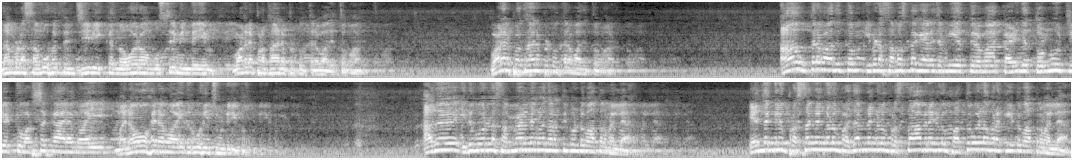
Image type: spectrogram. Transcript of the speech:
നമ്മുടെ സമൂഹത്തിൽ ജീവിക്കുന്ന ഓരോ മുസ്ലിമിന്റെയും വളരെ പ്രധാനപ്പെട്ട ഉത്തരവാദിത്വമാണ്. വളരെ പ്രധാനപ്പെട്ട ഉത്തരവാദിത്വമാണ്. ആ ഉത്തരവാദിത്വം ഇവിടെ സമസ്ത കേരള ജമീയത്തിലുമ കഴിഞ്ഞ തൊണ്ണൂറ്റിയെട്ട് വർഷക്കാലമായി മനോഹരമായി നിർവഹിച്ചുകൊണ്ടിരിക്കുന്നു. അത് ഇതുപോലുള്ള സമ്മേളനങ്ങൾ നടത്തിക്കൊണ്ട് മാത്രമല്ല എന്തെങ്കിലും പ്രസംഗങ്ങളും പ്രചരണങ്ങളും പ്രസ്താവനകളും പത്തുകളും ഇറക്കിയിട്ട് മാത്രമല്ല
